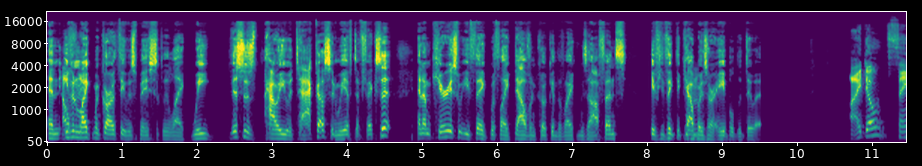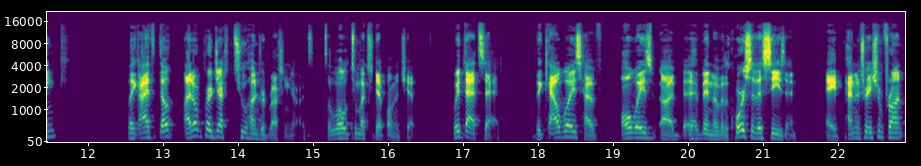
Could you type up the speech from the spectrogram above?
And even Mike McCarthy was basically like, "We this is how you attack us, and we have to fix it." And I'm curious what you think with like Dalvin Cook and the Vikings offense. If you think the Mhm. Cowboys are able to do it. I don't think like I don't I don't project 200 rushing yards. It's a little too much dip on the chip. With that said, the Cowboys have always uh, have been over the course of this season a penetration front.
